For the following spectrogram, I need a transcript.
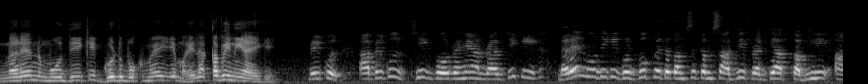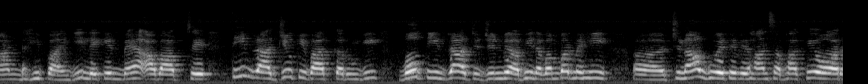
नरेंद्र मोदी की गुड बुक में ये महिला कभी नहीं आएगी। बिल्कुल, आप बिल्कुल ठीक बोल रहे हैं अनुराग जी कि नरेंद्र मोदी की गुड बुक में तो कम से कम साध्वी प्रज्ञा कभी आ नहीं पाएँगी, लेकिन मैं अब आपसे तीन राज्यों की बात करूँगी। वो तीन राज्य जिनमें अभी नवंबर में ही चुनाव हुए थे विधानसभा के और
